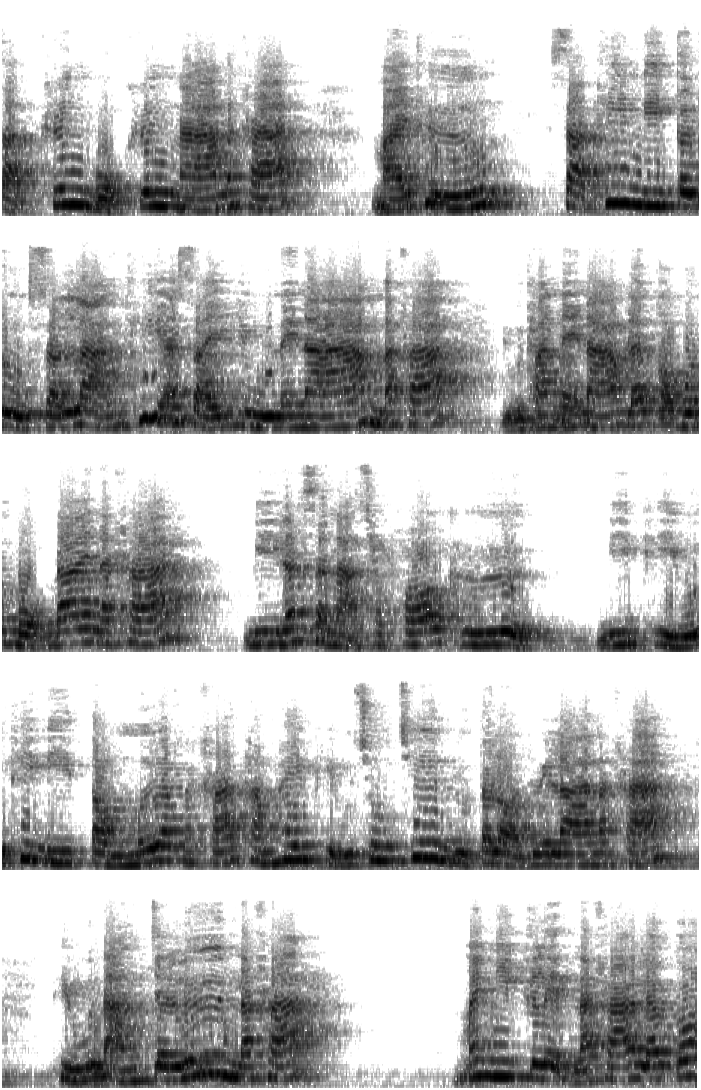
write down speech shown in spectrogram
สัตว์ครึ่งบกครึ่งน้ำนะคะ หมายถึงสัตว์ที่มีกระดูกสันหลังที่อาศัยอยู่ในน้ำนะคะ อยู่ทั้งในน้ำและก็บนบกได้นะคะ มีลักษณะเฉพาะคือ มีผิวที่มีต่อมเมือกนะคะทำให้ผิวชุ่มชื่นอยู่ตลอดเวลานะคะ ผิวหนังจะลื่นนะคะ ไม่มีเกล็ดนะคะ แล้วก็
